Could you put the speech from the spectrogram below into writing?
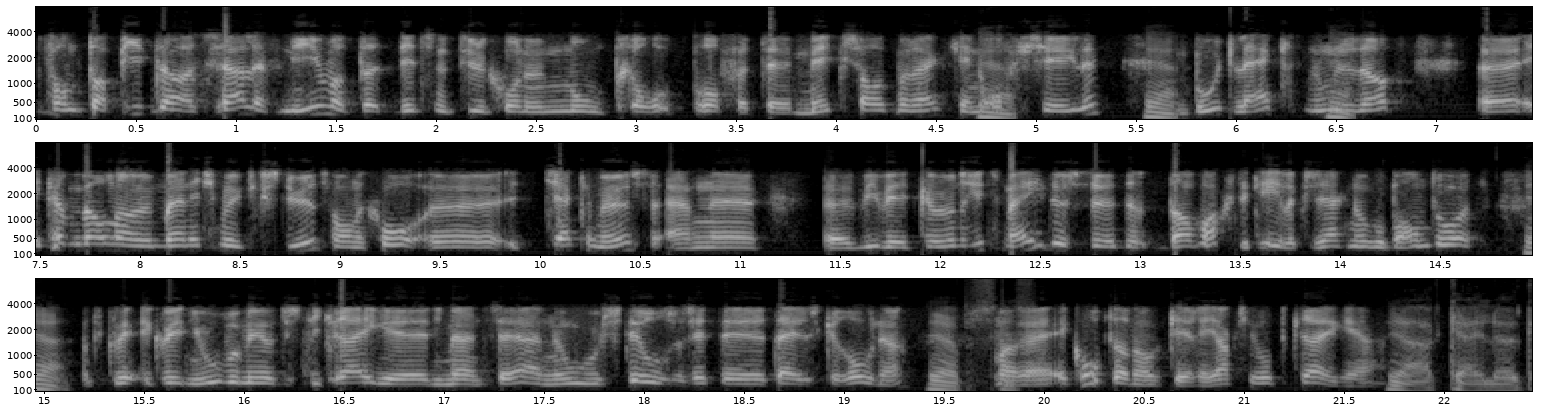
van Tapita zelf niet, want dit is natuurlijk gewoon een non-profit mix, zal ik maar zeggen. Geen Ja. officiële. Ja. Bootleg noemen Ja. ze dat. Ik heb hem wel naar mijn management gestuurd van, goh, check hem eens en uh, wie weet kunnen we er iets mee. Dus daar wacht ik eerlijk gezegd nog op antwoord. Ja. Want ik weet, ik weet niet hoeveel mailtjes die krijgen, die mensen, hè, en hoe stil ze zitten tijdens corona. Ja. Maar ik hoop daar nog een keer reactie op te krijgen, ja. Ja, kei leuk.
